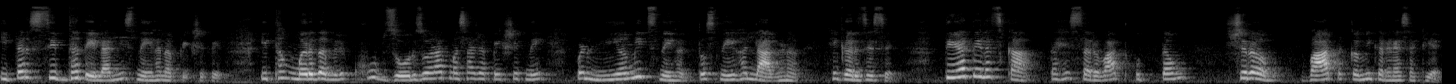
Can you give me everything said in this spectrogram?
इतर सिद्ध तेलांनी स्नेहन अपेक्षित आहे. इथं मर्द म्हणजे खूप जोरजोरात मसाज अपेक्षित नाही पण नियमित स्नेहन तो स्नेह लागणं हे गरजेचं आहे. तिळ तेलच का? तर हे सर्वात उत्तम श्रम वात कमी करण्यासाठी आहे.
